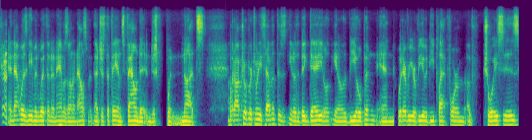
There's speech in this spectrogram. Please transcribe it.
and that wasn't even within an Amazon announcement. That just the fans found it and just went nuts. But October 27th is, you know, the big day. It'll, you know, be open and whatever your VOD platform of choice is,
